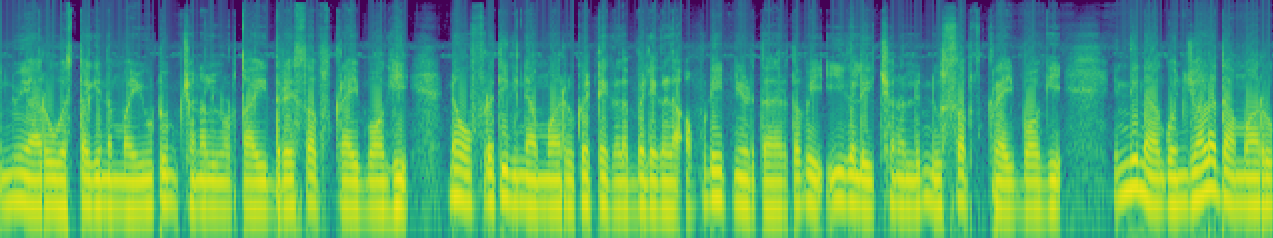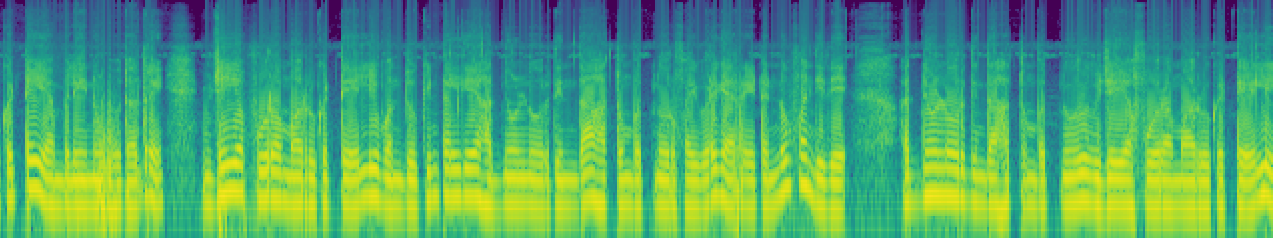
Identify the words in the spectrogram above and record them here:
ಇನ್ನೂ ಯಾರು ಹೊಸದಾಗಿ ನಮ್ಮ ಯೂಟ್ಯೂಬ್ ಚಾನಲ್ ನೋಡ್ತಾ ಇದ್ದರೆ ಸಬ್ಸ್ಕ್ರೈಬ್ ಆಗಿ. ನಾವು ಪ್ರತಿದಿನ ಮಾರುಕಟ್ಟೆಗಳ ಬೆಲೆಗಳ ಅಪ್ಡೇಟ್ ನೀಡ್ತಾ ಇರ್ತವೆ, ಈಗಲೇ ಚಾನಲನ್ನು ಸಬ್ಸ್ಕ್ರೈಬ್ ಆಗಿ. ಇಂದಿನ ಗೊಂಜಾಳದ ಮಾರುಕಟ್ಟೆಯ ಬೆಲೆ ನೋಡುವುದಾದರೆ, ವಿಜಯಪುರ ಮಾರುಕಟ್ಟೆಯಲ್ಲಿ ಒಂದು ಕ್ವಿಂಟಲ್ಗೆ ಹದಿನೇಳುನೂರದಿಂದ ಹತ್ತೊಂಬತ್ತು ನೂರು ರೂಪಾಯಿವರೆಗೆ ರೇಟನ್ನು ಹೊಂದಿದೆ. ಹದಿನೇಳುನೂರದಿಂದ ಹತ್ತೊಂಬತ್ತು ನೂರು ವಿಜಯಪುರ ಮಾರುಕಟ್ಟೆಯಲ್ಲಿ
